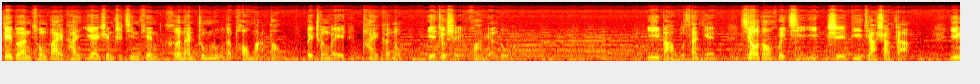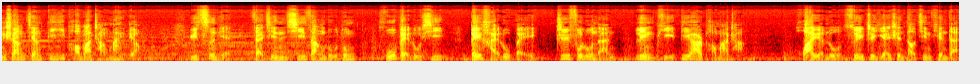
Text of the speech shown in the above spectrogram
这段从外滩延伸至今天河南中路的跑马道被称为派克弄，也就是花园路。一八五三年，小刀会起义使地价上涨。英商将第一跑马场卖掉，于次年在今西藏路东、湖北路西、北海路北、知府路南另辟第二跑马场，花园路随之延伸到今天的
